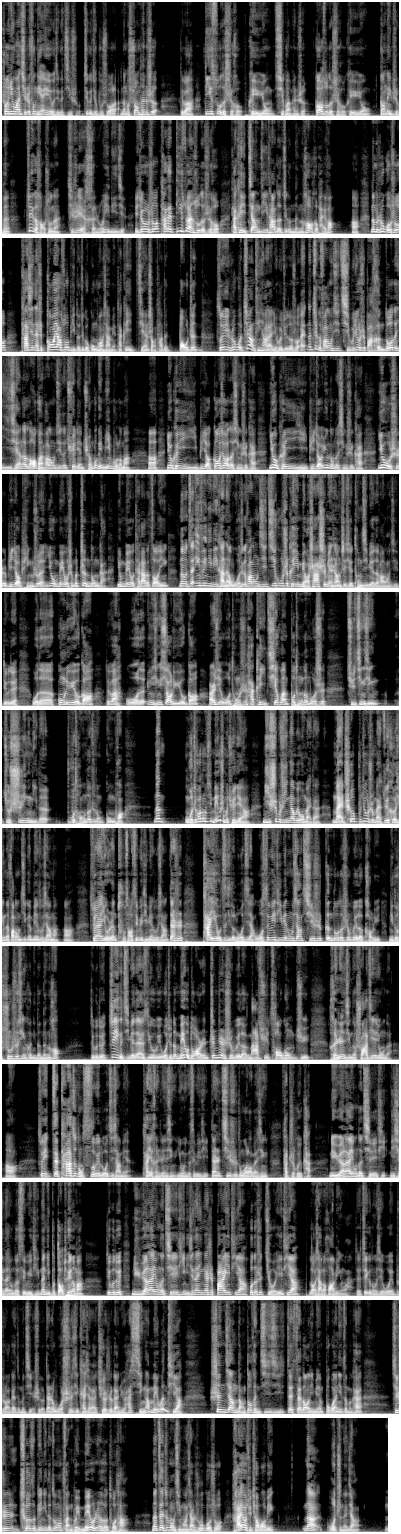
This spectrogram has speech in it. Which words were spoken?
双循环其实丰田也有这个技术，这个就不说了。那么双喷射。对吧？低速的时候可以用气管喷射，高速的时候可以用缸内直喷。这个好处呢，其实也很容易理解。也就是说，它在低转速的时候，它可以降低它的这个能耗和排放啊。那么如果说它现在是高压缩比的这个工况下面，它可以减少它的爆震。所以如果这样听下来，你会觉得说，哎，那这个发动机岂不就是把很多的以前的老款发动机的缺点全部给弥补了吗？啊，又可以以比较高效的形式开，又可以以比较运动的形式开，又是比较平顺，又没有什么震动感，又没有太大的噪音。那么在英菲尼迪看来，我这个发动机几乎是可以秒杀市面上这些同级别的发动机，对不对？我的功率又高，对吧？我的运行效率又高，而且我同时还可以切换不同的模式去进行，就适应你的不同的这种工况。那。我这发动机没有什么缺点啊，你是不是应该为我买单？买车不就是买最核心的发动机跟变速箱吗？啊，虽然有人吐槽 CVT 变速箱，但是它也有自己的逻辑啊。我 CVT 变速箱其实更多的是为了考虑你的舒适性和你的能耗，对不对？这个级别的 SUV，我觉得没有多少人真正是为了拿去操控、去很任性的刷街用的啊。所以在他这种思维逻辑下面，他也很任性用一个 CVT。但是其实中国老百姓他只会看你原来用的 7AT，你现在用的 CVT，那你不倒退了吗？对不对？你原来用的七 AT，你现在应该是八 AT 啊，或者是九 AT 啊，落下了画饼嘛。所以这个东西我也不知道该怎么解释了。但是我实际开起来确实感觉还行啊，没问题啊，升降档都很积极，在赛道里面不管你怎么开，其实车子给你的这种反馈没有任何拖沓。那在这种情况下，如果说还要去挑毛病，那我只能讲，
